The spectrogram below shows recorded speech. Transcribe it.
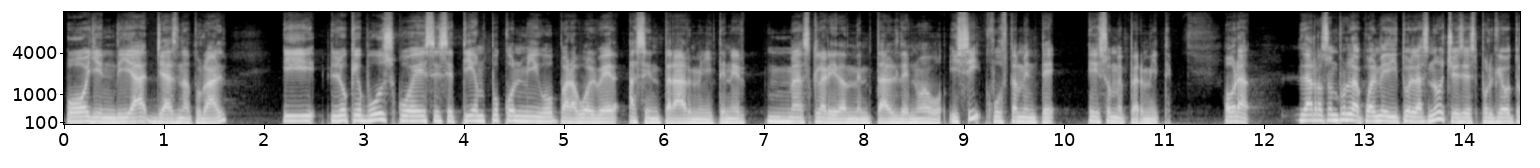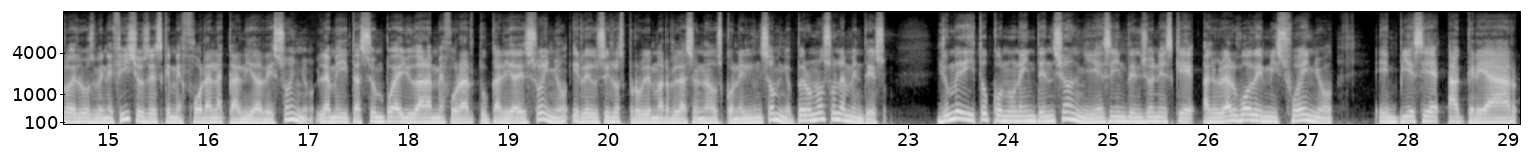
hoy en día ya es natural, Y lo que busco es ese tiempo conmigo para volver a centrarme y tener más claridad mental de nuevo. Y sí, justamente eso me permite. Ahora, la razón por la cual medito en las noches es porque otro de los beneficios es que mejora la calidad de sueño. La meditación puede ayudar a mejorar tu calidad de sueño y reducir los problemas relacionados con el insomnio, pero no solamente eso. Yo medito con una intención y esa intención es que a lo largo de mi sueño empiece a crear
